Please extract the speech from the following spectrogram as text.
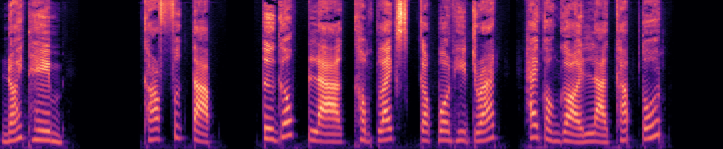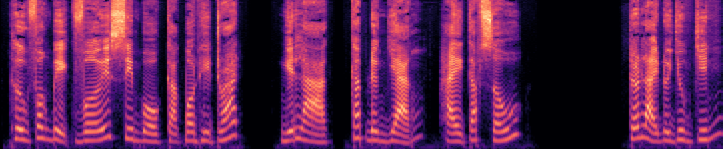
Nói thêm, carb phức tạp, từ gốc là complex carbohydrate hay còn gọi là carb tốt, thường phân biệt với simple carbohydrate, nghĩa là carb đơn giản hay carb xấu. Trở lại nội dung chính.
